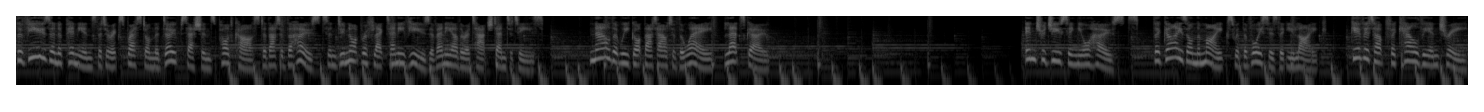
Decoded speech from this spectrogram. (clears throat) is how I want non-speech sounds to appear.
The views and opinions that are expressed on the Dope Sessions podcast are that of the hosts and do not reflect any views of any other attached entities. Now that we got that out of the way, let's go. Introducing your hosts. The guys on the mics with the voices that you like. Give it up for Kelvy and Tree.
